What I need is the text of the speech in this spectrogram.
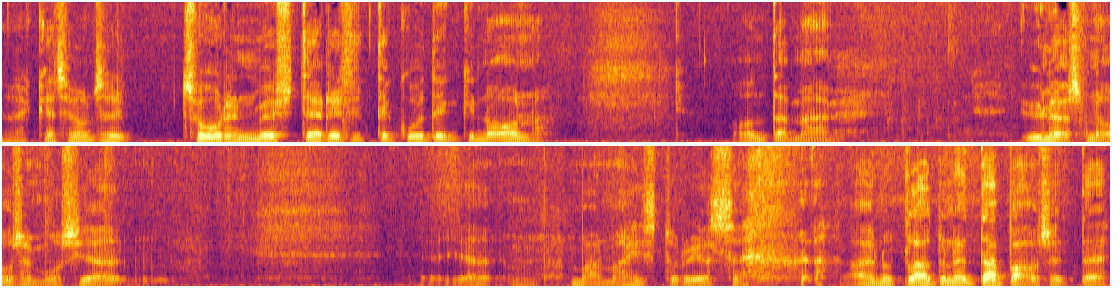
No ehkä se on se suurin mysteeri sitten kuitenkin on, on tämä ylösnousemus ja ja maailman historiassa ainutlaatuinen tapaus, että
